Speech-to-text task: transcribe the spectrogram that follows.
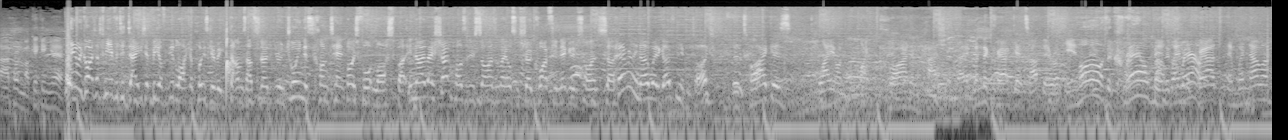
Uh, probably my kicking, yeah. Anyway, guys, that's me for today's video. If you did like it, please give it a big thumbs up to know that you're enjoying this content. Both fought lost, but you know, they show positive signs and they also show quite a few negative signs, so I don't really know where to go from here from Tigers. The Tigers play on like pride and passion. They, when the crowd gets up, they're in. Oh, the crowd, man, the when crowd. the crowd and when no one's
